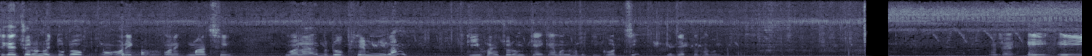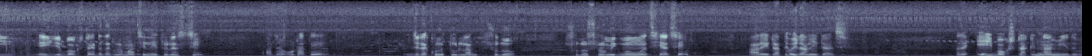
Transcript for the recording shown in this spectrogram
ঠিক আছে, চলুন ওই দুটো অনেক অনেক মাছি বলা দুটো ফ্রেম নিলাম। কি হয় চলুন, কে কেমনভাবে কি করছি দেখতে থাকুন। আচ্ছা এই এই এই যে বক্সটা এটাতে করে মাছি নিয়ে চলে এসেছি। আচ্ছা ওটাতে যেটা এখনও তুললাম, শুধু শুধু শ্রমিক মৌমাছি আছে, আর এটাতে ওই রানীটা আছে। আচ্ছা এই বক্সটাকে নামিয়ে দেব।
